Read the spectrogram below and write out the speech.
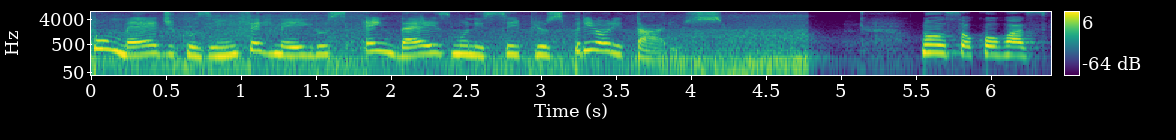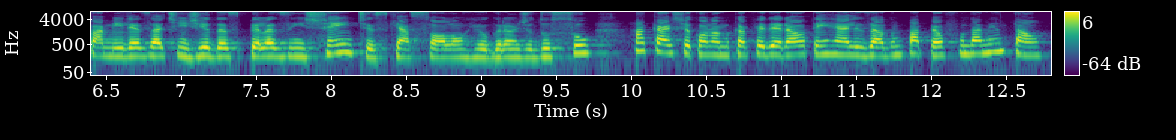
com médicos e enfermeiros em 10 municípios prioritários. No socorro às famílias atingidas pelas enchentes que assolam o Rio Grande do Sul, a Caixa Econômica Federal tem realizado um papel fundamental.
